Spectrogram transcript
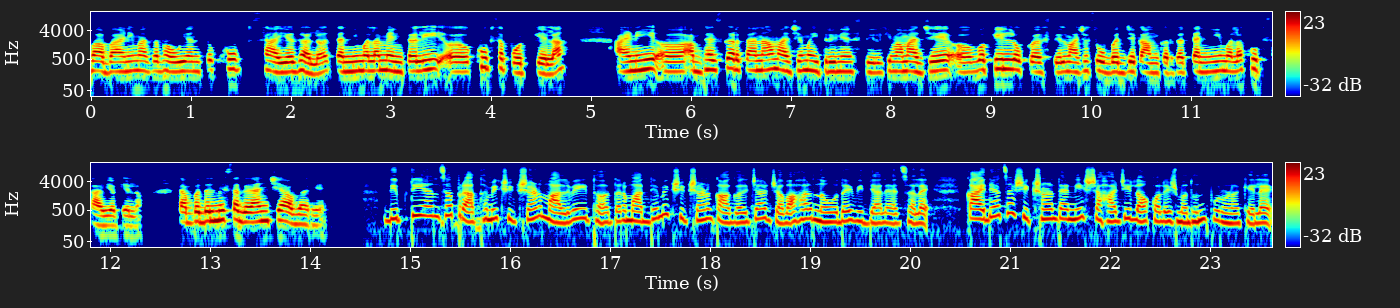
बाबा आणि माझा भाऊ यांचं खूप सहाय्य झालं. त्यांनी मला मेंटली खूप सपोर्ट केला. आणि अभ्यास करताना माझे मैत्रिणी असतील किंवा माझे वकील लोक असतील माझ्या सोबत जे काम करतात त्यांनी मला खूप सहाय्य केलं. त्याबद्दल मी सगळ्यांची आभारी आहे. दीप्ती यांचं प्राथमिक शिक्षण मालवे इथं तर माध्यमिक शिक्षण कागलच्या जवाहर नवोदय विद्यालयात झालंय. कायद्याचं शिक्षण त्यांनी शहाजी लॉ कॉलेजमधून पूर्ण केलंय.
